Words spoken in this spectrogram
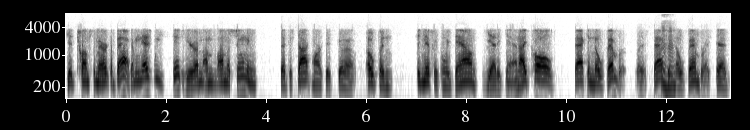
get Trump's America back. I mean, as we sit here, I'm I'm, I'm assuming that the stock market's going to open significantly down yet again. I called back in November. Back mm-hmm. in November, I said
